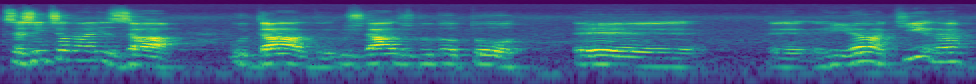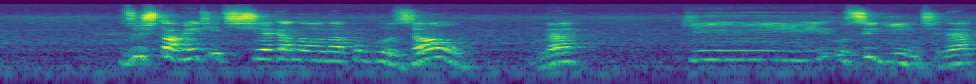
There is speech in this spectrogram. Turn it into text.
se a gente analisar o dado, os dados do doutor é, é, Rian aqui, né, justamente a gente chega no, na conclusão né, que o seguinte, né,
